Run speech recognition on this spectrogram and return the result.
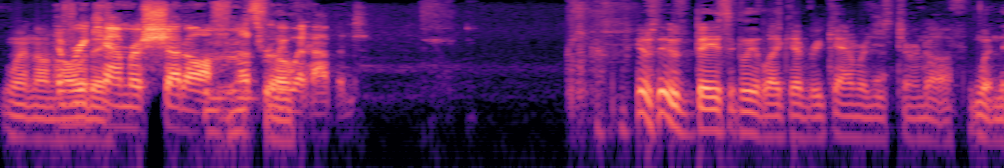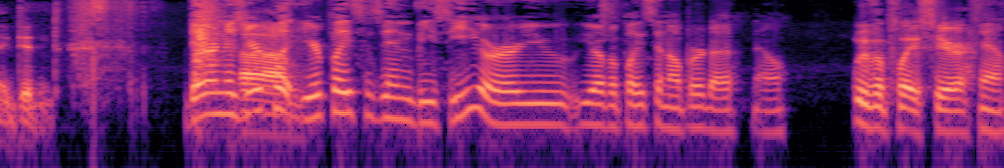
went on Every holiday. camera shut off. Mhm. That's really So- what happened. it was basically like every camera just turned off when they didn't. Darren, is your pla- Um, your place is in BC or are you you have a place in Alberta now? We have a place here Yeah.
